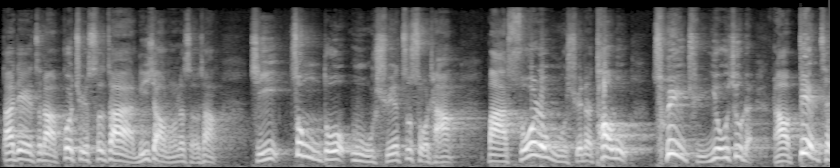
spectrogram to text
大家也知道，过去是在李小龙的手上，集众多武学之所长。把所有的武学的套路萃取优秀的，然后变成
